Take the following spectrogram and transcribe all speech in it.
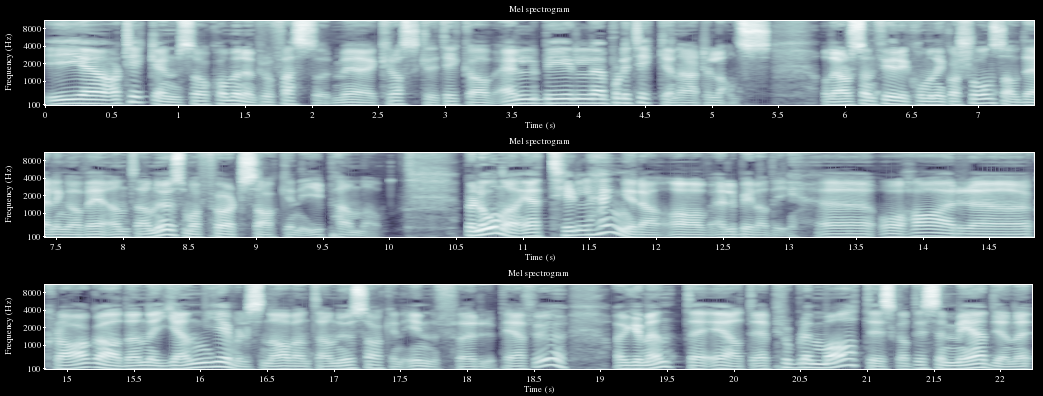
I eh, artikkelen så kommer en professor med krass kritikk av elbilpolitikken her til lands. Og det er altså en fyr i kommunikasjonsavdelinga ved NTNU som har ført saken i penna. Bellona er tilhengere av elbiler de, eh, og har uh, klaga denne gjengivelsen av NTNU-saken inn for PFU. Argumentet er at det er problematisk at disse mediene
